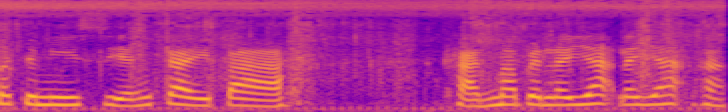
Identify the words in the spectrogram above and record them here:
ก็จะมีเสียงไก่ป่า ขันมาเป็นระยะระยะค่ะ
